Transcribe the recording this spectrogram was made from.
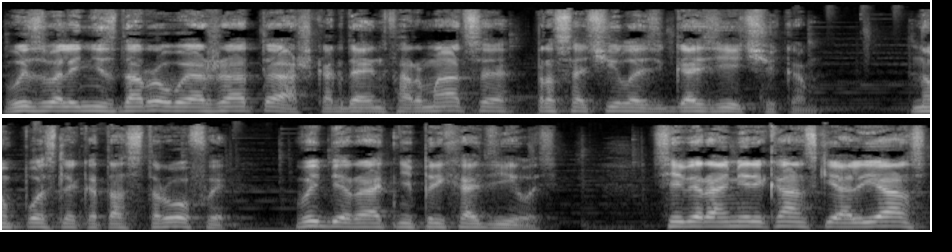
вызвали нездоровый ажиотаж, когда информация просочилась к газетчикам. Но после катастрофы выбирать не приходилось. Североамериканский альянс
